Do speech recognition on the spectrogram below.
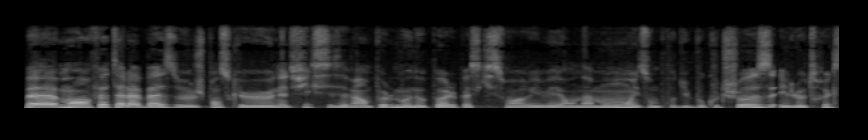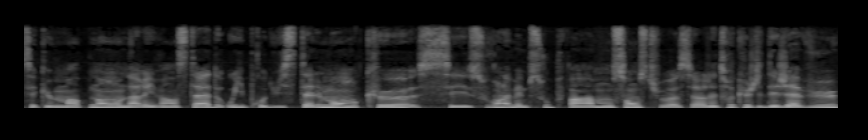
Bah, moi, en fait, à la base, je pense que Netflix, ils avaient un peu le monopole parce qu'ils sont arrivés en amont, ils ont produit beaucoup de choses. Et le truc, c'est que maintenant, on arrive à un stade où ils produisent tellement que c'est souvent la même soupe, enfin, à mon sens, tu vois. C'est-à-dire des trucs que j'ai déjà vus,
